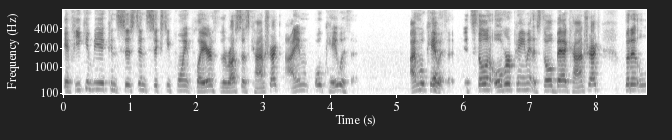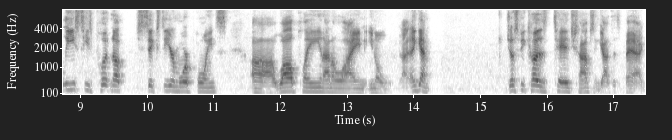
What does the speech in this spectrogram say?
if he can be a consistent 60 point player through the rest of his contract i'm okay with it. I'm okay yeah. with it. It's still an overpayment. It's still a bad contract but at least he's putting up 60 or more points uh, while playing on a line you know again just because Tage Thompson got this bag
